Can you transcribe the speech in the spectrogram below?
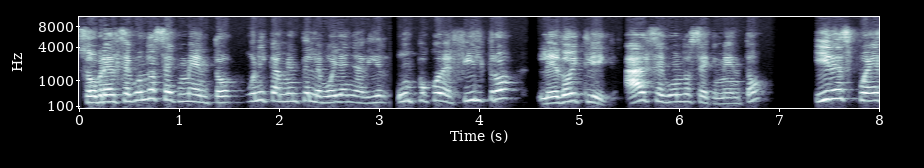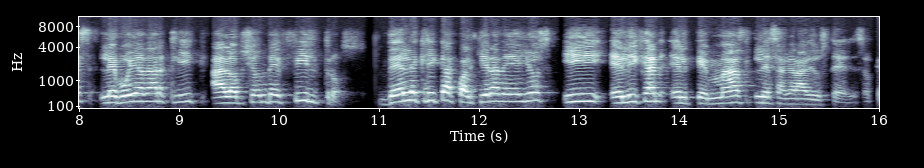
Sobre el segundo segmento, únicamente le voy a añadir un poco de filtro, le doy clic al segundo segmento y después le voy a dar clic a la opción de filtros. Denle clic a cualquiera de ellos y elijan el que más les agrade a ustedes, ¿ok?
